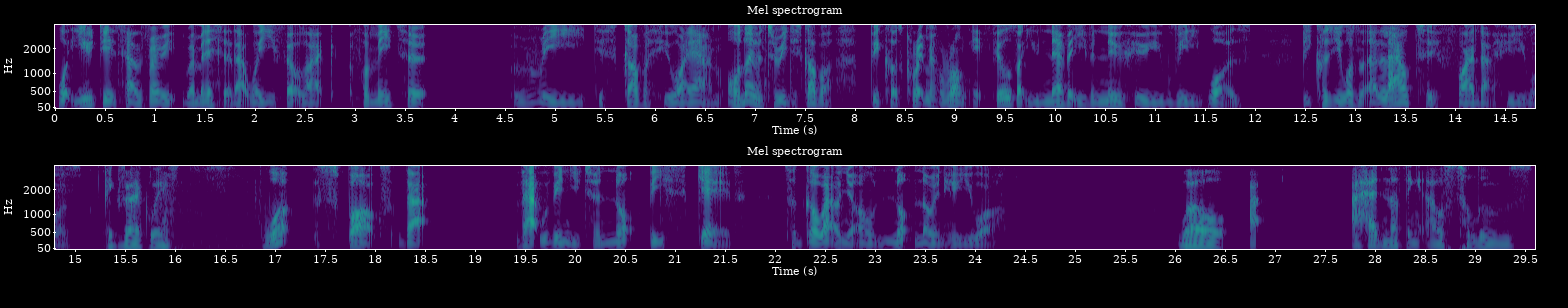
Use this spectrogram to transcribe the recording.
What you did sounds very reminiscent of that, where you felt like for me to rediscover who I am, or not even to rediscover, because correct me if I'm wrong, it feels like you never even knew who you really was because you wasn't allowed to find out who you was. Exactly. What sparks that that within you to not be scared to go out on your own, not knowing who you are? Well, I I had nothing else to lose.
